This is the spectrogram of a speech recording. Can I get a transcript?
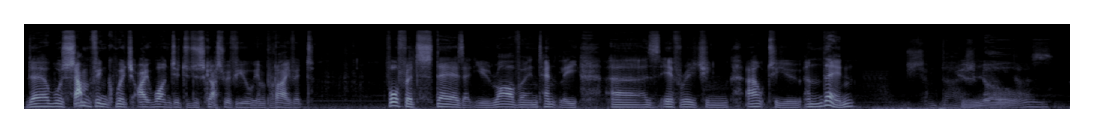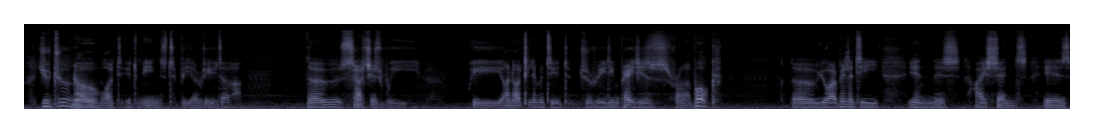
There was something which I wanted to discuss with you in private. Volfred stares at you rather intently, uh, as if reaching out to you, and then. You know, you do know what it means to be a reader. Those such as we, we are not limited to reading pages from a book. Though your ability in this, I sense, is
